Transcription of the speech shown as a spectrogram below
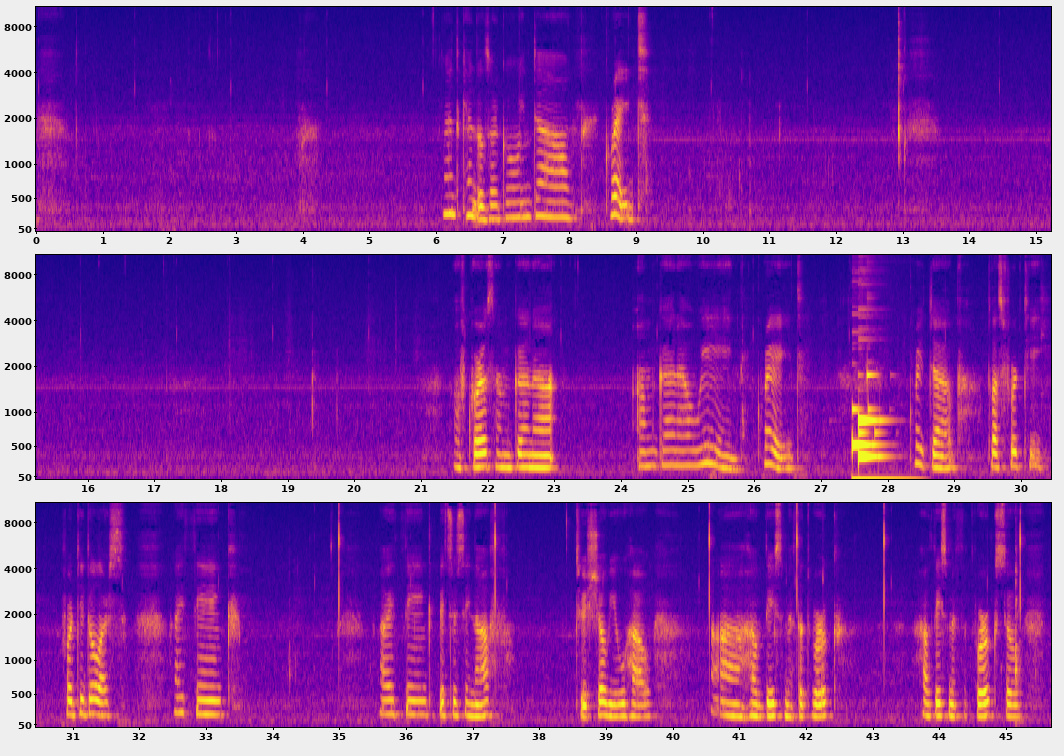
and candles are going down. Great. Of course I'm gonna I'm gonna win. Great. Great job. Plus 40 40 dollars. I think I think this is enough to show you how uh, how this method work how this method works. So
